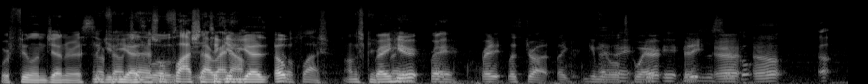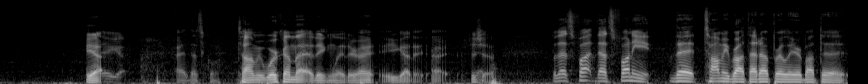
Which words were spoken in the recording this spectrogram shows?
we're feeling generous to We're give feeling you guys generous. a We'll little, flash that to right give now. you guys Little oh flash on the screen. right, here right, here. Ready? Let's draw it. Like give me a little right, square. here- Ready? here's the Uh, circle. uh. Yeah. There you go. All right, that's cool. Tommy, work on that editing later, right? You got it. All right, for Yeah. sure. But that's fun. That's funny that Tommy brought that up earlier about the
